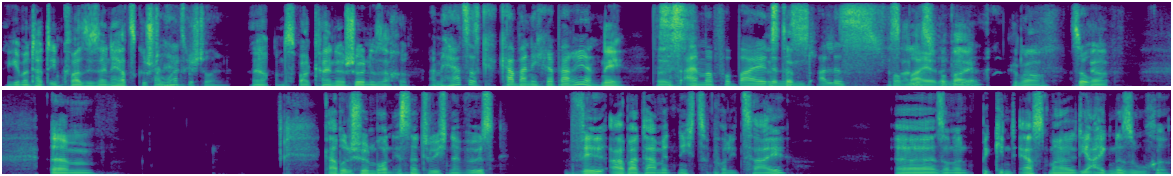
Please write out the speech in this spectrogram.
Jemand hat ihm quasi sein Herz Sein gestohlen. Herz gestohlen. Ja, und es war keine schöne Sache. Am Herz, das kann man nicht reparieren. Nee, das, ist einmal vorbei, ist dann, dann- ist alles ist vorbei. alles oder vorbei. wie? Genau. So, Ja. Ähm, Gabriel Schönborn ist natürlich nervös, will aber damit nicht zur Polizei, äh, sondern beginnt erstmal die eigene Suche.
